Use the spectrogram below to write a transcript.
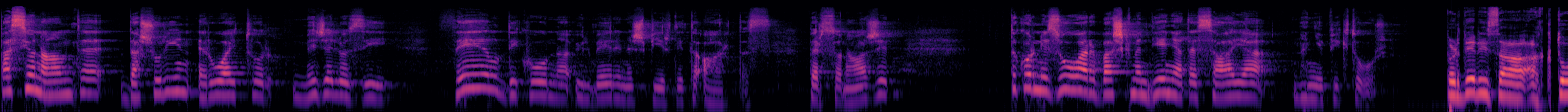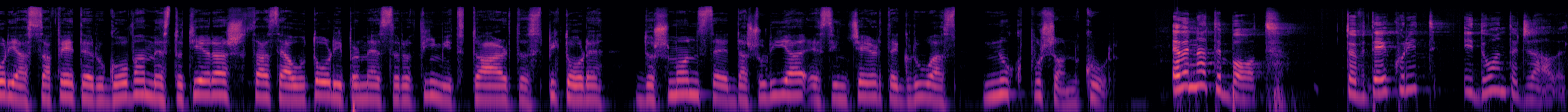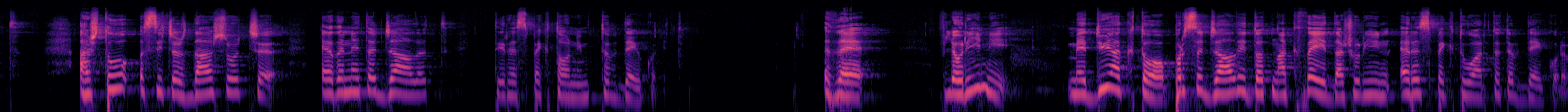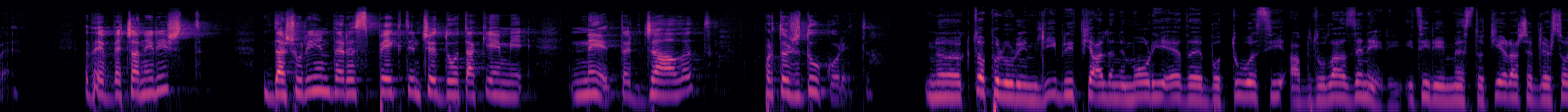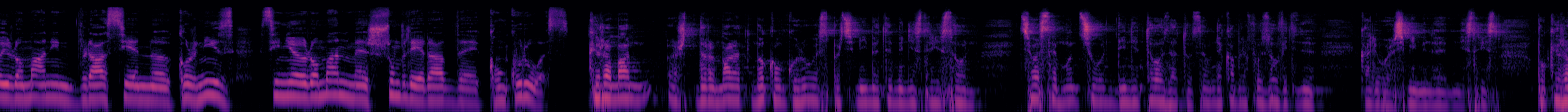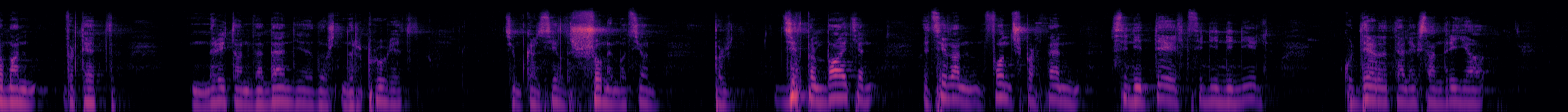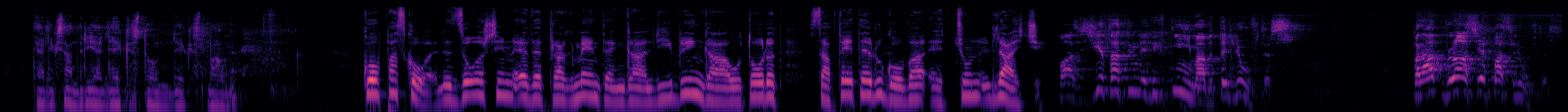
pasionante, dashurinë e ruajtur me xhelozi thellë diku në ylberin e shpirtit të Artës, personazhit, të kornizuar bashkë me ndjenjat e saja në një pikturë. Përderisa aktorja Safete Rogova mes të tjerash tha se autori përmes rrëfimit të Artës piktore dëshmon se dashuria e sinqertë e gruas nuk pushon kurrë. Edhe në atë botë, të vdekurit i duan të gjallët, ashtu siç është dashur që edhe ne të gjallët t'i respektonim të vdekurit. dhe Florini me të dyja këto për së gjalli do të na kthejë dashurinë e respektuar të të vdekurve dhe veçanirisht dashurinë dhe respektin që duhet ta kemi ne të gjallët për të zhdukurit. Në këtë përurim libri fjalën e mori edhe botuesi Abdullah Zeneli, i cili mes të tjerash vlerësoi romanin Vrasje në kornizë si një roman me shumë vlera dhe konkurrues. Ky roman është ndër romanet më konkurrues për çmimet e ministrisë sonë, qoftë se mund të quhen dinjitoze ato, se unë e kam refuzu vitin e kaluar çmimin e ministrisë, po ky roman vërtet Meriton vëmendje dhe është ndër prurjet që më kanë sjellë shumë emocion për gjithë përmbajtjen e cila në fund shpërthen si një deltë, si një, ni Nil, ku derdhet te Aleksandria, te Aleksandria e Lekës tonë, Lekës madhe. Kohë pas kohe, lexoheshin edhe fragmente nga libri nga aktorët Safete Rogova e Çun Lajçi. Pas gjithë atyne viktimave të luftës, Prap vrasje pas luftës.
